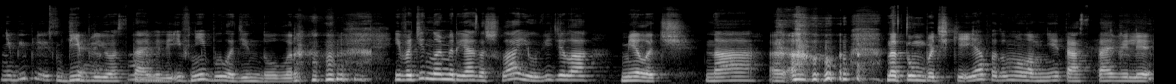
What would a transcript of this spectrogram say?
не Библию? Библию оставили, mm и в ней был один доллар. И в один номер я зашла и увидела мелочь на, э, на тумбочке. И я подумала, мне это оставили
